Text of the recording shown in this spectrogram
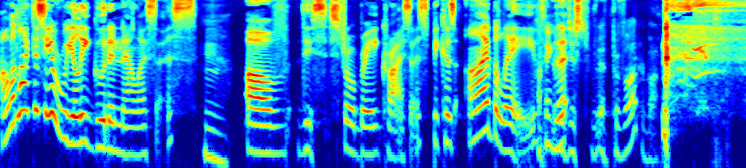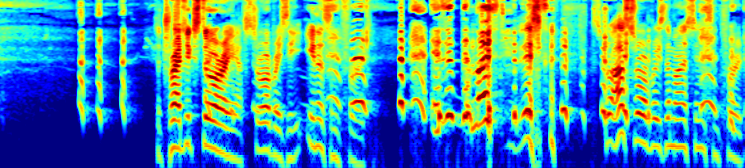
I would like to see a really good analysis Hmm. of this strawberry crisis because I believe I think we that just have provided one. the tragic story of strawberries, the innocent fruit. is it the most. Yes. Are strawberries the most innocent fruit?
